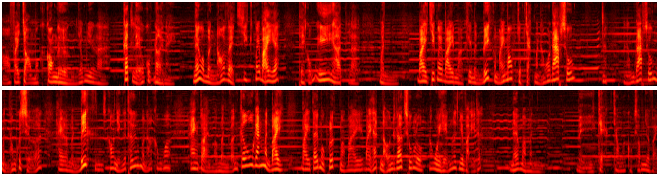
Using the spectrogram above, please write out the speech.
họ phải chọn một cái con đường giống như là kết liễu cuộc đời này. Nếu mà mình nói về chiếc máy bay á thì cũng y hệt là mình bay chiếc máy bay mà khi mình biết là máy móc trục chặt mình không có đáp xuống. Mình không đáp xuống, mình không có sửa, hay là mình biết có những cái thứ mà nó không có an toàn mà mình vẫn cố gắng mình bay bay tới một lúc mà bay bay hết nổi nó rớt xuống luôn. Nó nguy hiểm nó như vậy đó. Nếu mà mình bị kẹt trong cái cuộc sống như vậy,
